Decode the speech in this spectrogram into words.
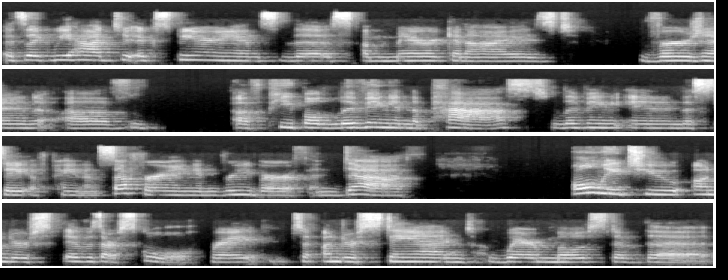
It's like we had to experience this Americanized version of of people living in the past, living in the state of pain and suffering and rebirth and death, only to under it was our school, right? To understand where most of the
